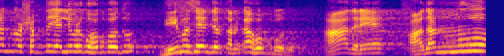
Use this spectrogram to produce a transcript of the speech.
ಅನ್ನೋ ಶಬ್ದ ಎಲ್ಲಿವರೆಗೂ ಹೋಗ್ಬೋದು? ಭೀಮಸೇನ ತನಕ ಹೋಗ್ಬೋದು. ಆದರೆ ಅದನ್ನೂ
